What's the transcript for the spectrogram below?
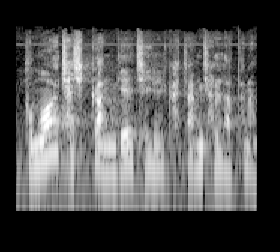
부모와 자식 관계에 제일 가장 잘 나타납니다.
